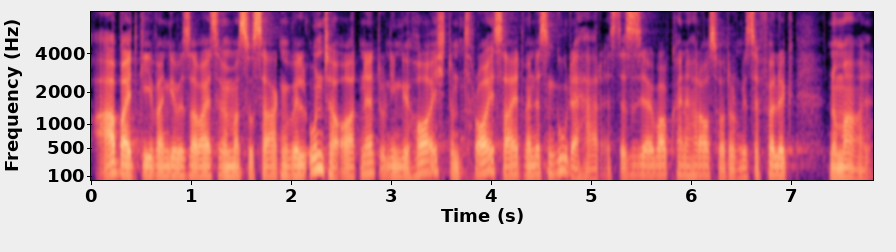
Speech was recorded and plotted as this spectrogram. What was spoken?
Arbeitgeber in gewisser Weise, wenn man so sagen will, unterordnet und ihm gehorcht und treu seid, wenn das ein guter Herr ist. Das ist ja überhaupt keine Herausforderung, das ist ja völlig normal.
